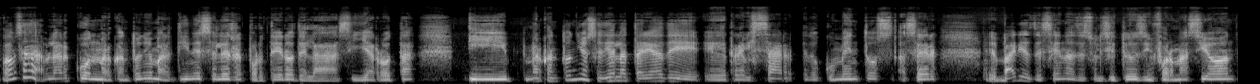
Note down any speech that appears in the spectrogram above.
vamos a hablar con Marco Antonio Martínez, él es reportero de la Silla Rota. Y Marco Antonio se dio la tarea de eh, revisar documentos, hacer eh, varias decenas de solicitudes de información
